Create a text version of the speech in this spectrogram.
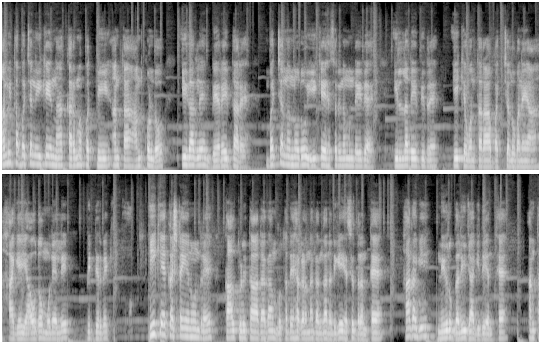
ಅಮಿತಾಬ್ ಬಚ್ಚನ್ ಈಕೆಯನ್ನು ಕರ್ಮ ಪತ್ನಿ ಅಂತ ಅಂದ್ಕೊಂಡು ಈಗಾಗಲೇ ಬೇರೆ ಇದ್ದಾರೆ. ಬಚ್ಚನ್ ಅನ್ನೋದು ಈಕೆ ಹೆಸರಿನ ಮುಂದೆ ಇದೆ. ಇಲ್ಲದೇ ಇದ್ದಿದ್ರೆ ಈಕೆ ಒಂಥರ ಬಚ್ಚಲು ಮನೆಯ ಹಾಗೆ ಯಾವುದೋ ಮೂಲೆಯಲ್ಲಿ ಬಿದ್ದಿರಬೇಕಿತ್ತು. ಈಕೆಯ ಕಷ್ಟ ಏನು ಅಂದರೆ ಕಾಲು ತುಳಿತ ಆದಾಗ ಮೃತದೇಹಗಳನ್ನು ಗಂಗಾ ನದಿಗೆ ಎಸೆದ್ರಂತೆ. ಹಾಗಾಗಿ ನೀರು ಗಲೀಜಾಗಿದೆಯಂತೆ ಅಂತ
